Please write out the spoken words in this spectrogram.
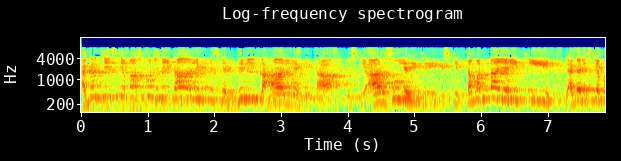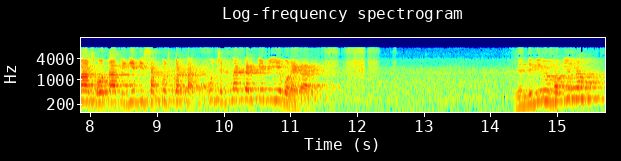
اگرچہ جی اس کے پاس کچھ نہیں تھا، لیکن اس کے دل کا حال یہی تھا، اس کی آرزو یہی تھی، اس کی تمنا یہی تھی کہ اگر اس کے پاس ہوتا تو یہ بھی سب کچھ کرتا، کچھ نہ کر کے بھی یہ گنہ گار ہے۔ زندگی میں فقیر رہا۔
